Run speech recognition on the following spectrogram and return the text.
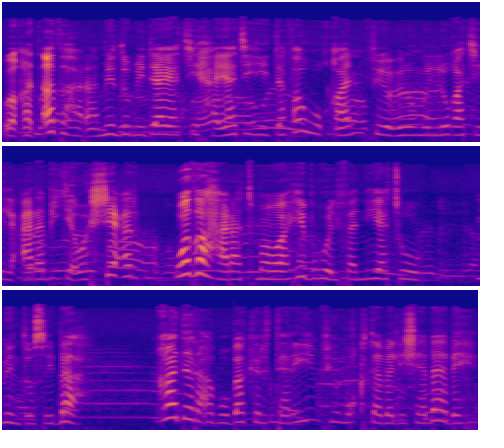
وقد أظهر منذ بداية حياته تفوقا في علوم اللغة العربية والشعر وظهرت مواهبه الفنية منذ صباه. غادر أبو بكر تريم في مقتبل شبابه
